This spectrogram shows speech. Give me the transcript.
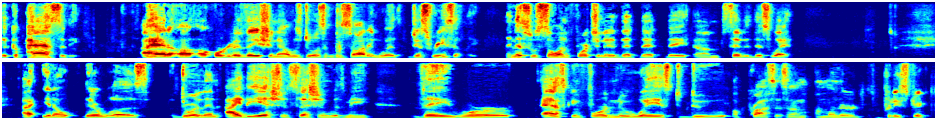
the capacity. I had an organization i was doing some consulting with just recently and this was so unfortunate that that they um, said it this way. I, you know, there was during an ideation session with me, they were asking for new ways to do a process. I'm, I'm under pretty strict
